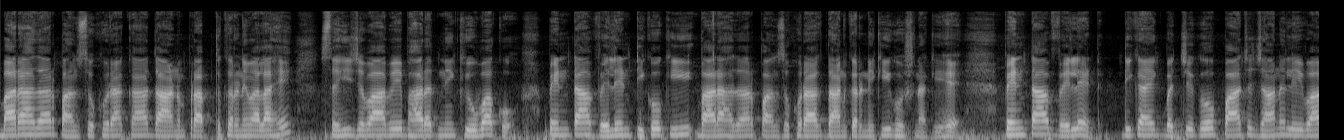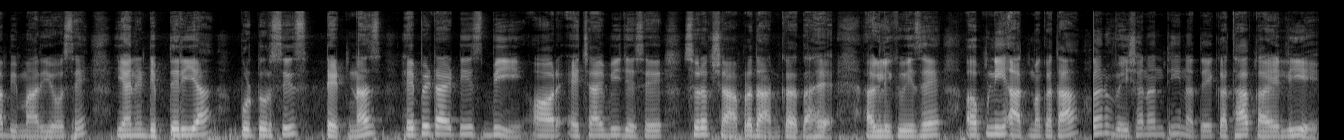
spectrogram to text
12,500 खुराक का दान प्राप्त करने वाला है? सही जवाब है भारत ने क्यूबा को पेंटावेलेंट टीकों की 12,500 खुराक दान करने की घोषणा की है। पेंटावेलेंट टीका एक बच्चे को पाँच जानलेवा बीमारियों से, यानी diphtheria pertussis, tetanus, hepatitis B और एच जैसे सुरक्षा प्रदान करता है। अगली क्विज है, अपनी आत्मकथा वेशनंथी नते कथा के लिए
